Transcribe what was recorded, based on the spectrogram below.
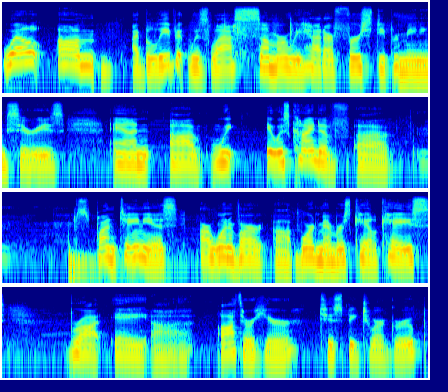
Well, um, I believe it was last summer we had our first deeper meaning series, and uh, we it was kind of uh, spontaneous. Our one of our uh, board members, Cale Case, brought a uh, author here to speak to our group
